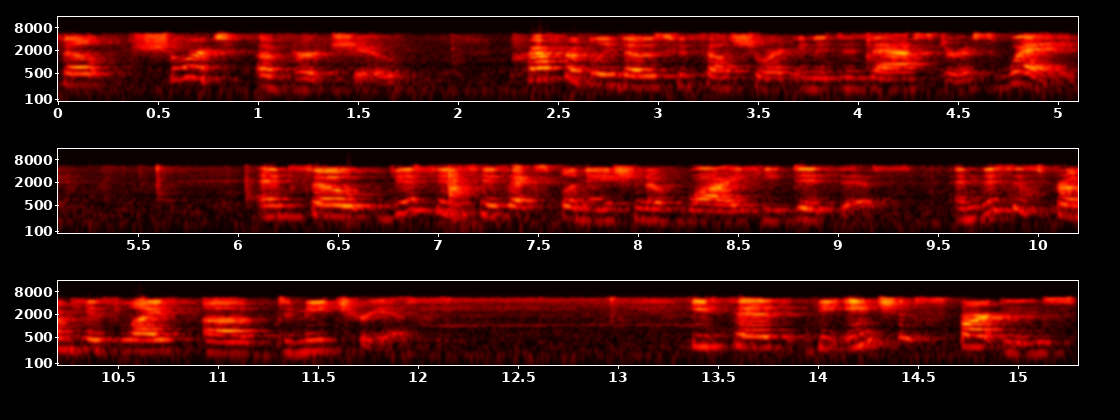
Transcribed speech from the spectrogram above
felt short of virtue, preferably those who fell short in a disastrous way. And so this is his explanation of why he did this. And this is from his life of Demetrius. He says, the ancient Spartans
